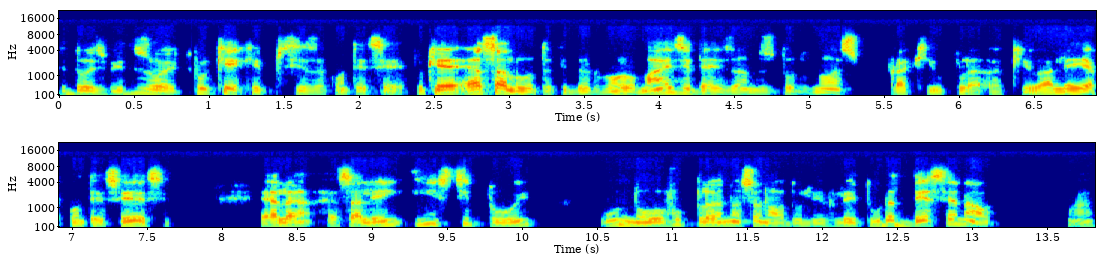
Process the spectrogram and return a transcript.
de 2018. Por que, que precisa acontecer? Porque essa luta que demorou mais de 10 anos de todos nós para que, que a lei acontecesse, ela, essa lei institui o novo Plano Nacional do Livro Leitura decenal né?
